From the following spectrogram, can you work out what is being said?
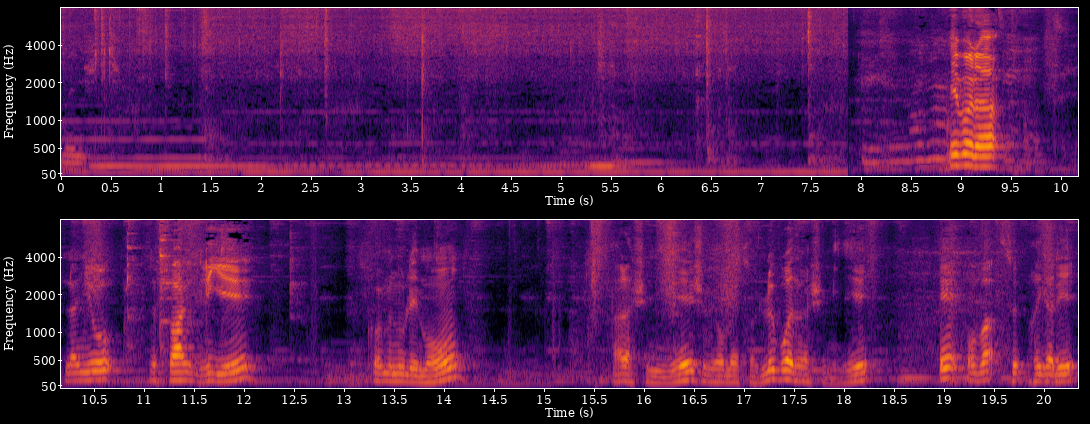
Magnifique. Et voilà, l'agneau de Fargue grillé, comme nous l'aimons, à la cheminée. Je vais remettre le bois dans la cheminée. Et on va se régaler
